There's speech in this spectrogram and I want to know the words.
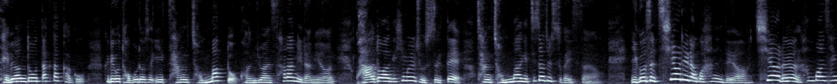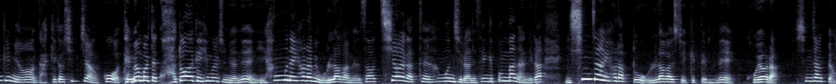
대변도 딱딱하고 그리고 더불어서 이 장 점막도 건조한 사람이라면 과도하게 힘을 줬을 때 장 점막이 찢어질 수가 있어요. 이것을 치열이라고 하는데요. 치열은 한 번 생기면 낫기가 쉽지 않고 대변 볼 때 과도하게 힘을 주면은 이 항문의 혈압이 올라가면서 치열 같은 항문 질환이 생길 뿐만 아니라 이 심장의 혈압도 올라갈 수 있기 때문에 고혈압, 심장병,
